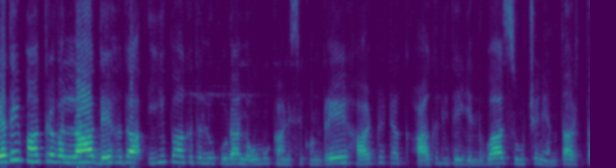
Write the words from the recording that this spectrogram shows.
ಎದೆ ಮಾತ್ರವಲ್ಲ, ದೇಹದ ಈ ಭಾಗದಲ್ಲೂ ಕೂಡ ನೋವು ಕಾಣಿಸಿಕೊಂಡ್ರೆ ಹಾರ್ಟ್ ಅಟ್ಯಾಕ್ ಆಗಲಿದೆ ಎನ್ನುವ ಸೂಚನೆ ಅಂತ ಅರ್ಥ.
